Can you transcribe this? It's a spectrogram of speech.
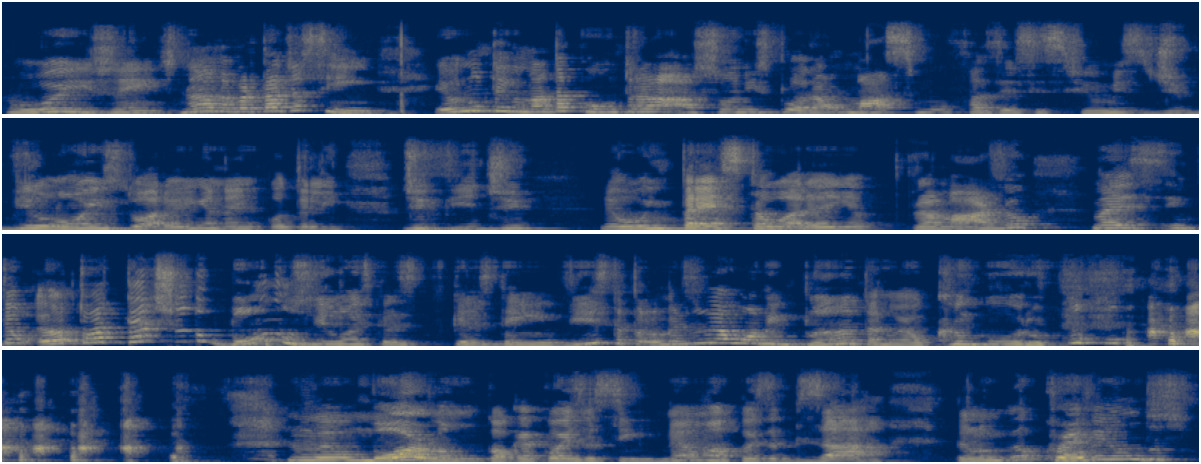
Oi, gente. Não, na verdade, assim, eu não tenho nada contra a Sony explorar ao máximo fazer esses filmes de vilões do Aranha, né? Enquanto ele divide né, ou empresta o Aranha pra Marvel. Mas, então, eu tô até achando bom os vilões que eles, que eles têm em vista. Pelo menos não é o Homem-Planta, não é o Canguru. não é o Morlon, qualquer coisa assim. Não é uma coisa bizarra. Pelo, o Craven é um dos,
